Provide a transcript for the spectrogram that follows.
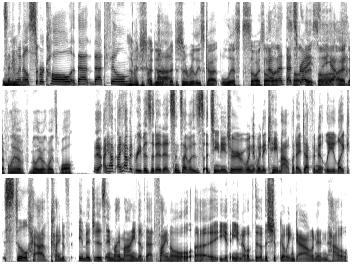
Does mm. anyone else recall that that film? No, I just I did a, uh, I just did a Ridley Scott list, so I saw oh, that. that that's saw, right. I saw. Yeah. I definitely am familiar with White Squall. Yeah, I have I haven't revisited it since I was a teenager when it, when it came out, but I definitely like still have kind of images in my mind of that final, uh, you, you know, of the of the ship going down and how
